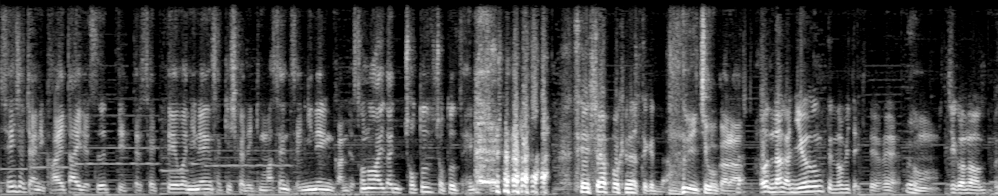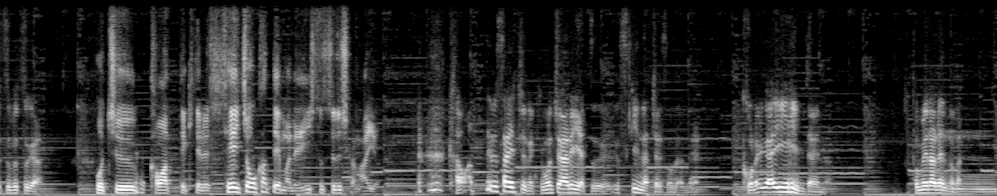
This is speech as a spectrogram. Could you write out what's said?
戦車ちゃんに変えたいですって言ってる設定は2年先しかできませんって2年間でその間にちょっとずつちょっとずつ変化するしかない 戦車っぽくなってくんだ。いちごからおなんかニューンって伸びてきてるね。うんいちごのブツブツが。途中変わってきてるし成長過程まで演出するしかないよね 変わってる最中の気持ち悪いやつ好きになっちゃいそうだよね。これがいいみたいな。止められんのが。うん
